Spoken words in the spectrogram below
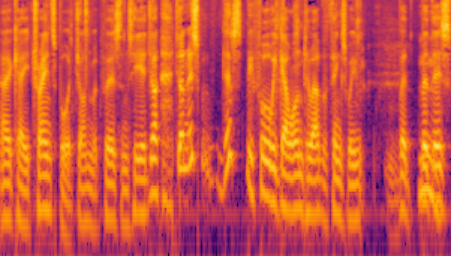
Okay, transport. John McPherson's here. John, John, just, just before we go on to other things, we but but hmm. there's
